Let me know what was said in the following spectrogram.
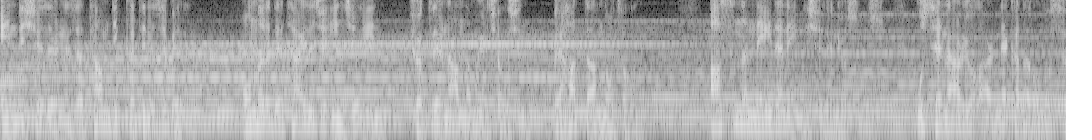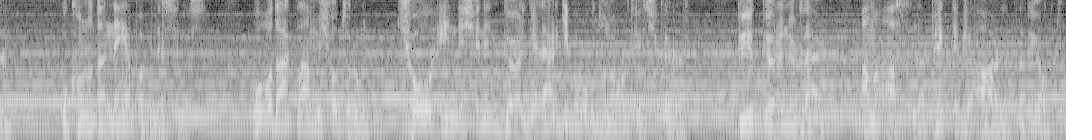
endişelerinize tam dikkatinizi verin. Onları detaylıca inceleyin, köklerini anlamaya çalışın ve hatta not alın. Aslında neyden endişeleniyorsunuz? Bu senaryolar ne kadar olası? Bu konuda ne yapabilirsiniz? Bu odaklanmış oturum çoğu endişenin gölgeler gibi olduğunu ortaya çıkarır. Büyük görünürler ama aslında pek de bir ağırlıkları yoktur.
